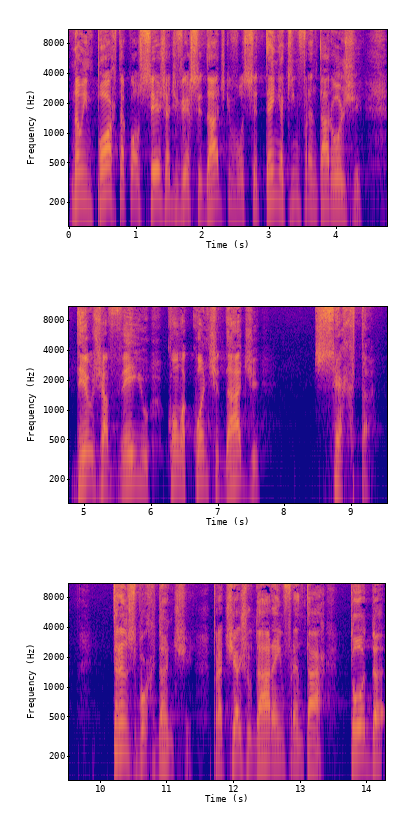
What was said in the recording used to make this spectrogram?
Não importa qual seja a adversidade que você tenha que enfrentar hoje, Deus já veio com a quantidade certa, transbordante, para te ajudar a enfrentar toda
